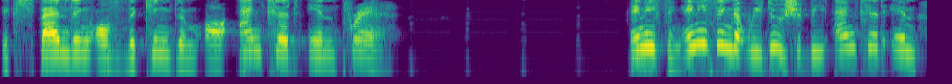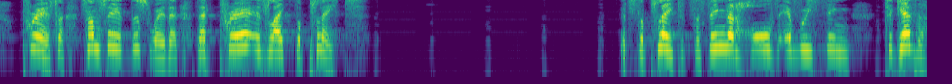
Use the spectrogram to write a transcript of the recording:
expanding of the kingdom are anchored in prayer. Anything, anything that we do should be anchored in prayer. So some say it this way that, that prayer is like the plate. It's the plate, it's the thing that holds everything together.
